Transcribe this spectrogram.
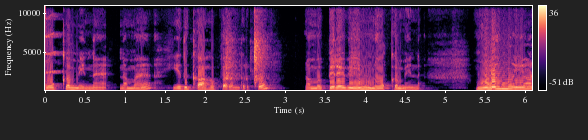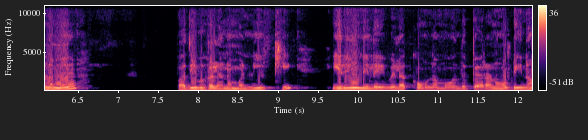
நோக்கம் என்ன? நம்ம எதுக்காக பிறந்திருக்கோம்? நம்ம பிறவியின் நோக்கம் என்ன? முழுமையாக நம்ம பதிவுகளை நம்ம நீக்கி இறைநிலை விளக்கம் நம்ம வந்து பெறணும் அப்படின்னா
